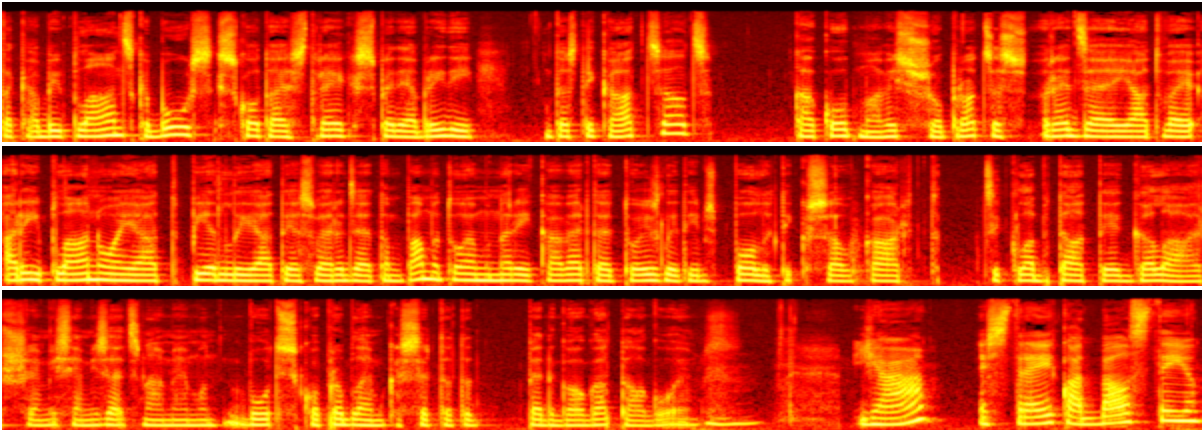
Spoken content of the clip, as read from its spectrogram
bija plāns, ka būs skolotājas streiks pēdējā brīdī. Tas tika atcelts. Kā kopumā visu šo procesu redzējāt, vai arī plānojāt, piedalījāties, vai redzēt tam pamatojumu, un arī kā vērtēt to izglītības politiku savukārt cik labi tā tiek galā ar šiem visiem izaicinājumiem un būtisko problēmu, kas ir tad, tad pedagoģa atalgojums. Mm -hmm. Jā, es streiku atbalstīju.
